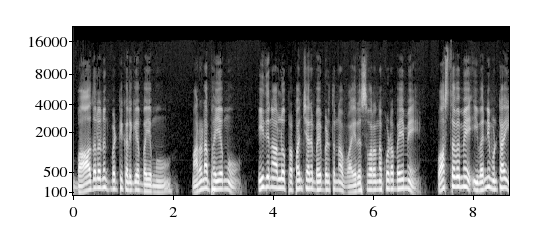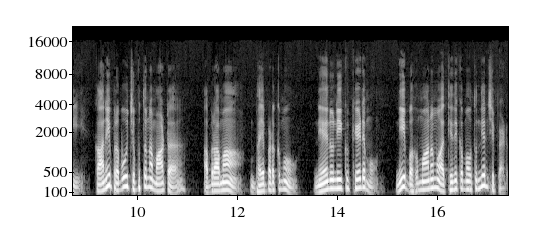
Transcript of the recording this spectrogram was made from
బాధలను బట్టి కలిగే భయము మరణ భయము. ఈ దినాల్లో ప్రపంచాన్ని భయపెడుతున్న వైరస్ వలన కూడా భయమే. వాస్తవమే ఇవన్నీ ఉంటాయి. కానీ ప్రభువు చెబుతున్న మాట అబ్రామా భయపడకము. నేను నీకు కేడము. నీ బహుమానము అత్యధికమవుతుంది అని చెప్పాడు.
